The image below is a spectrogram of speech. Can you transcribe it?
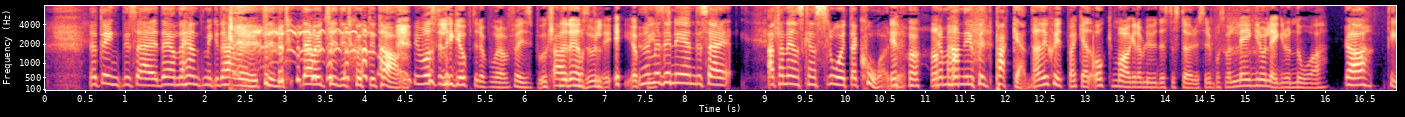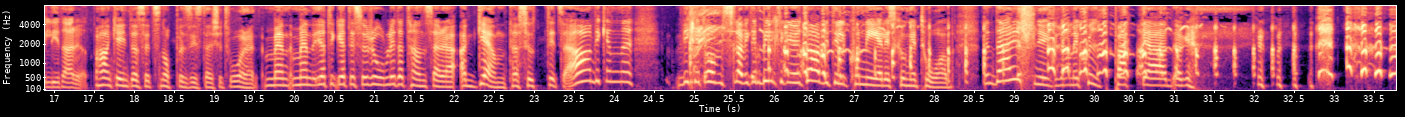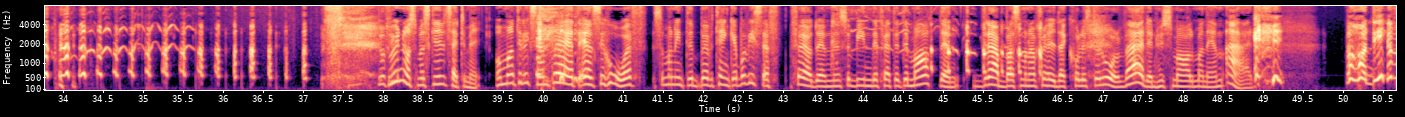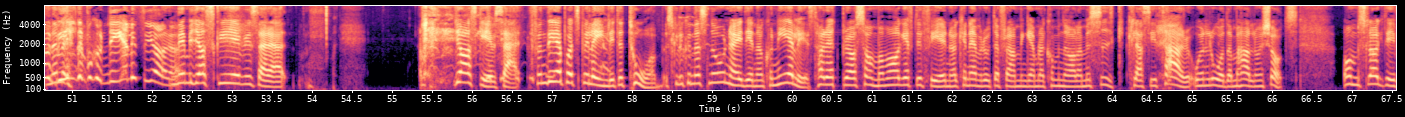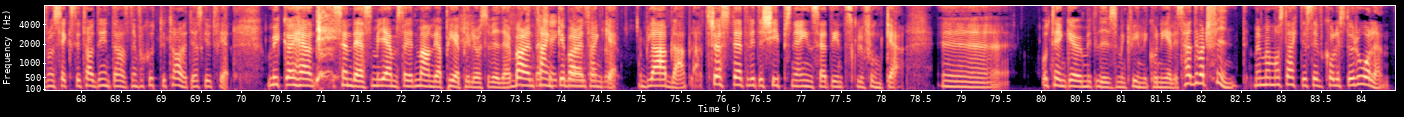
Jag tänkte så här, det har ändå hänt mycket. Det här var ju tidigt, det här var ju tidigt 70-tal. Vi måste lägga upp det där på vår Facebook. Ja, den är måste- ändå. Nej, men den är ändå så här, att han ens kan slå ett ackord. Ja. Men han är ju skitpackad. Han är skitpackad och magen har blivit desto större så det måste vara längre och längre att nå Ja, till gitarren. han kan ju inte ha sett snoppen sista 22 åren. Men, men jag tycker att det är så roligt att hans här, agent har suttit så här, ah, vilken, eh, vilket omslag, vilken bild tycker du tar vi till Cornelis sjunger Taube? Den där är snygg när han är skitpackad. Då är det någon som har skrivit så här till mig. Om man till exempel ett LCHF så man inte behöver tänka på vissa födoämnen så binder fettet i maten drabbas man av förhöjda kolesterolvärden hur smal man än är. Vad har det med Nej, men- bilden på Cornelis att göra? Nej men jag skrev ju så här. Jag skrev så här, fundera på att spela in lite Taube. Skulle kunna sno den här idén av Cornelis. Har rätt bra sommarmag efter ferien och kan även rota fram min gamla kommunala musikklassgitarr och en låda med hallonshots. Omslaget är från 60-talet, det är inte alls, den från 70-talet, jag har skrivit fel. Mycket har hänt sen dess med jämställdhet, manliga p-piller och så vidare. Bara en tanke, bara en tanke. Bla bla bla. Trösta äter lite chips när jag inser att det inte skulle funka. Eh, och tänker över mitt liv som en kvinnlig Cornelis. Hade varit fint, men man måste akta sig för kolesterolen.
